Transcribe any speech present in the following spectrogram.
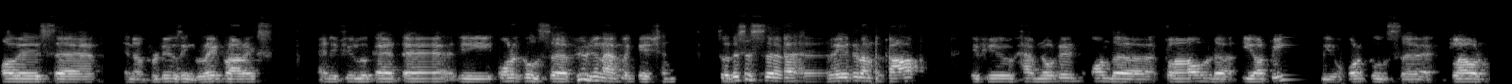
always, uh, you know, producing great products and if you look at uh, the Oracle's uh, Fusion application, so this is uh, rated on the top. If you have noted on the cloud ERP, the Oracle's cloud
